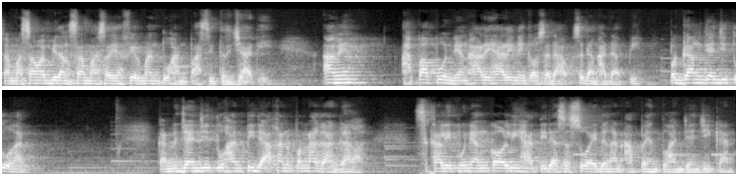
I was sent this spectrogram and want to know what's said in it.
Sama-sama bilang sama saya firman Tuhan pasti terjadi. Amin. Apa pun yang hari-hari ini kau sedang hadapi, pegang janji Tuhan. Karena janji Tuhan tidak akan pernah gagal. Sekalipun yang kau lihat tidak sesuai dengan apa yang Tuhan janjikan.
